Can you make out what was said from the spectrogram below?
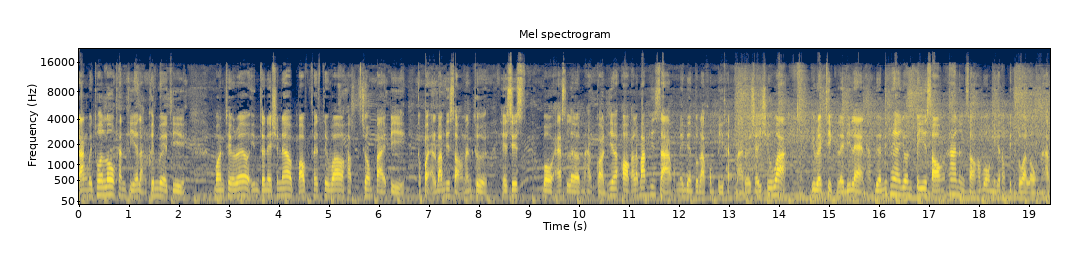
ดังไปทั่วโลกทันทีหลังขึ้นเวที Montreal International Pop Festival ครับช่วงปลายปี ก็ปล่อยอัลบั้มที่ 2 นั่นคือ Exist Bo as Love นะครับก่อนที่จะออกอัลบั้มที่3ครับในเดือนตุลาคมปีถัดมา โดยใช้ชื่อว่า Electric Ladyland ครับเดือนมิถุนายนปี 2512ครับวงนี้ก็ต้องปิดตัวลงนะครับ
